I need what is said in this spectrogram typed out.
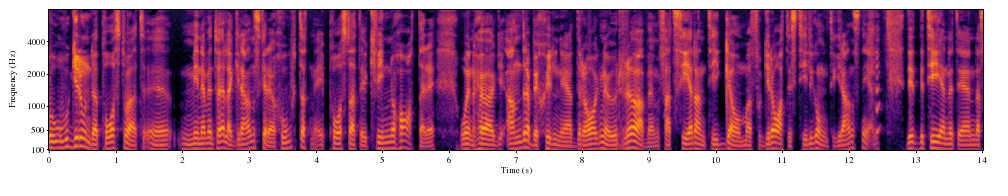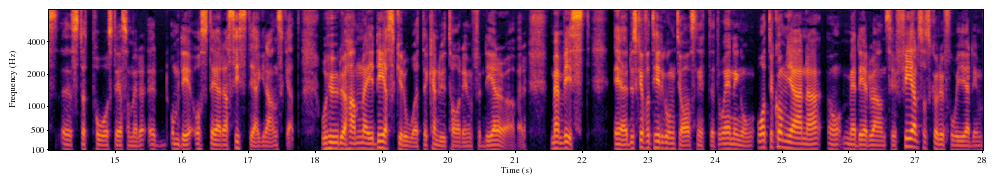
och ogrundat påstå att eh, min eventuella granskare har hotat mig, påstå att det är kvinnohatare och en hög andra beskyllningar dragna ur röven för att sedan tigga om att få gratis tillgång till granskningen. Det beteendet är endast eh, stött på hos det som är, eh, om det oss det är rasist jag granskat. Och hur du hamnar i det skrået, det kan du ju ta dig en funderare över. Men visst, du ska få tillgång till avsnittet och än en gång, återkom gärna och med det du anser fel så ska du få ge din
